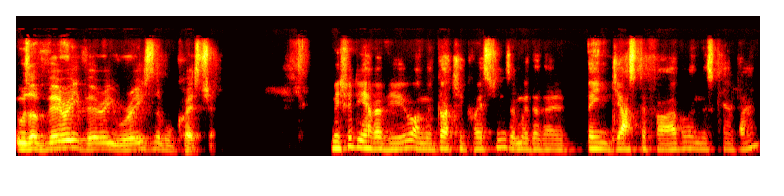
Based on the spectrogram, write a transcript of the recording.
It was a very, very reasonable question. Misha, do you have a view on the gotcha questions and whether they've been justifiable in this campaign?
